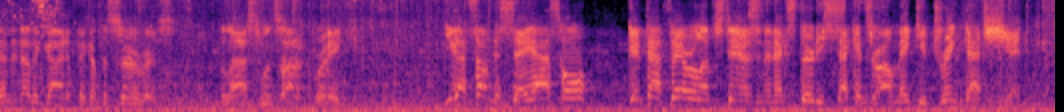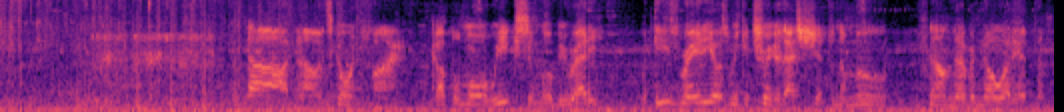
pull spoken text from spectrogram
Send another guy to pick up the servers. The last one's on a break. You got something to say, asshole? Get that barrel upstairs in the next 30 seconds or I'll make you drink that shit. No, no, it's going fine. A Couple more weeks and we'll be ready. With these radios, we can trigger that shit from the moon. They'll never know what hit them.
